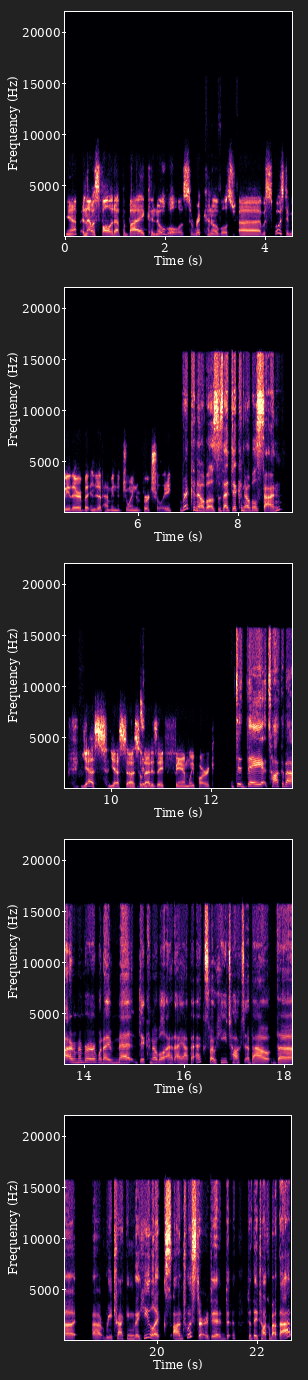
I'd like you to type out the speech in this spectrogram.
Yep, and that was followed up by Knoebels. So Rick Knoebels uh, was supposed to be there, but ended up having to join virtually. Rick Knoebels, is that Dick Knoebel's son? Yes, yes. Uh, so Did- that is a family park. Did they talk about i remember when i met dick Knoebel at IAAPA expo he talked about the uh, retracking the helix on twister did did they talk about that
